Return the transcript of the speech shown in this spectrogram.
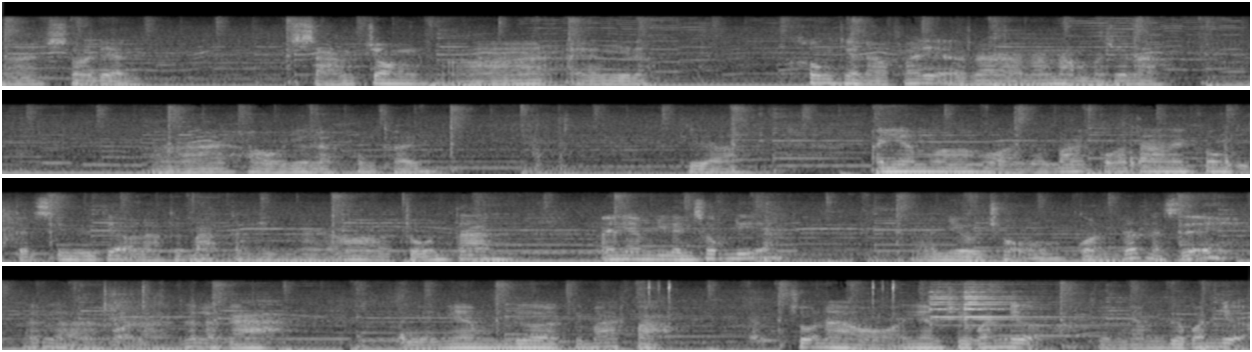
Đấy, soi đèn sáng trong Đấy, anh em nhìn đâu không thể nào phát hiện ra là nó nằm ở chỗ nào. Đấy, hầu như là không thấy. Thì uh, anh em ờ, hỏi là bác có tang hay không thì tấn xin giới thiệu là cái bát tàng hình này nó trốn tang. Anh em đi đánh sóc đĩa à, nhiều chỗ còn rất là dễ rất là gọi là rất là gà. Thì anh em đưa cái bát vào chỗ nào anh em chơi bát nhựa thì anh em đưa bát nhựa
